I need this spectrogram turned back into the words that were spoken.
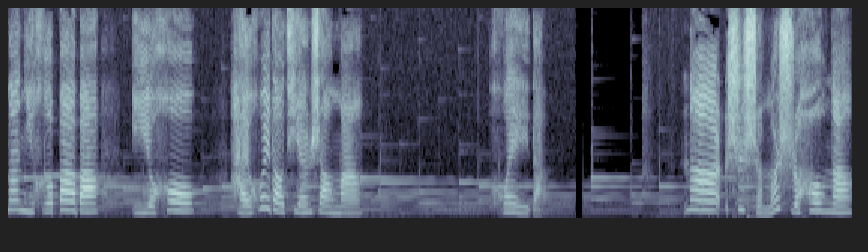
那你和爸爸以后还会到天上吗？”“会的。”“那是什么时候呢？”“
